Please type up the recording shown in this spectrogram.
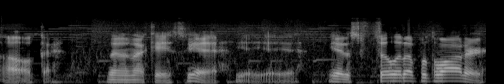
Oh, okay. Then in that case, yeah, yeah, yeah, yeah. Yeah, just fill it up with water.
